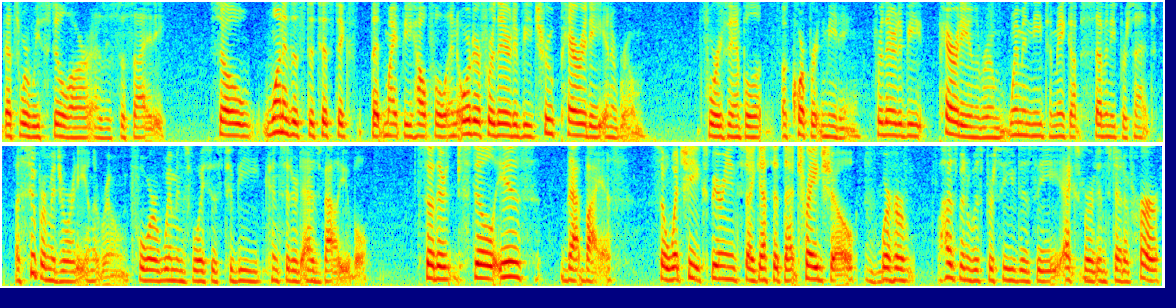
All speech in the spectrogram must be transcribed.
that's where we still are as a society. So, one of the statistics that might be helpful in order for there to be true parity in a room, for example, a corporate meeting, for there to be parity in the room, women need to make up 70%, a supermajority in the room, for women's voices to be considered as valuable. So there still is that bias. So what she experienced, I guess, at that trade show mm-hmm. where her husband was perceived as the expert instead of her,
